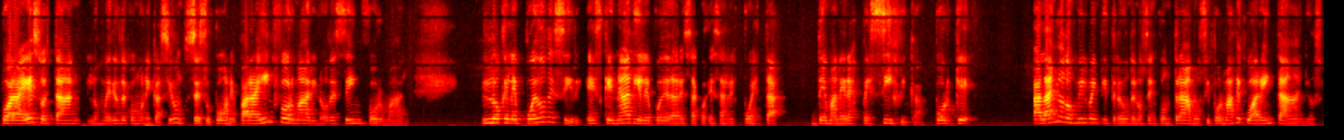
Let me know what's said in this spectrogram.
para eso están los medios de comunicación, se supone, para informar y no desinformar. Lo que le puedo decir es que nadie le puede dar esa, esa respuesta de manera específica, porque al año 2023, donde nos encontramos, y por más de 40 años,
